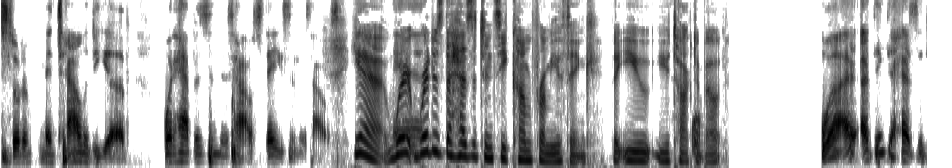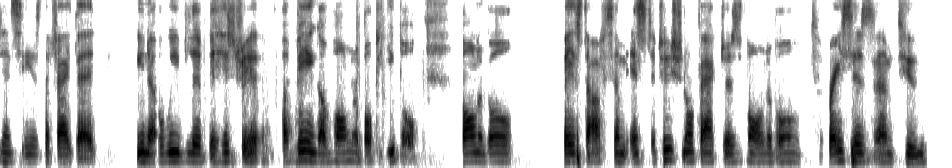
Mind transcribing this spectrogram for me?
this sort of mentality of what happens in this house stays in this house. Yeah, where and, where does the hesitancy come from? You think that you you talked well, about? Well, I, I, think the hesitancy is the fact that you know we've lived a history of, of being a vulnerable people, vulnerable based off some institutional factors, vulnerable to racism, to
